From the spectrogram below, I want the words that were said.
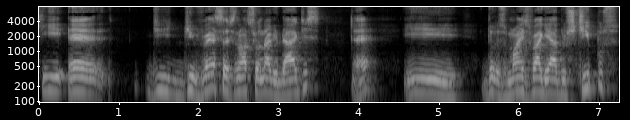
que é de diversas nacionalidades né? e dos mais variados tipos,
